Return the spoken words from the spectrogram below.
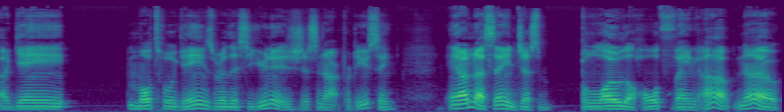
a game, multiple games where this unit is just not producing. And I'm not saying just blow the whole thing up. No,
